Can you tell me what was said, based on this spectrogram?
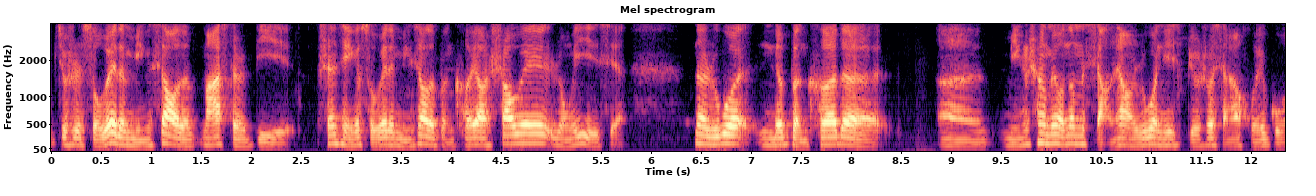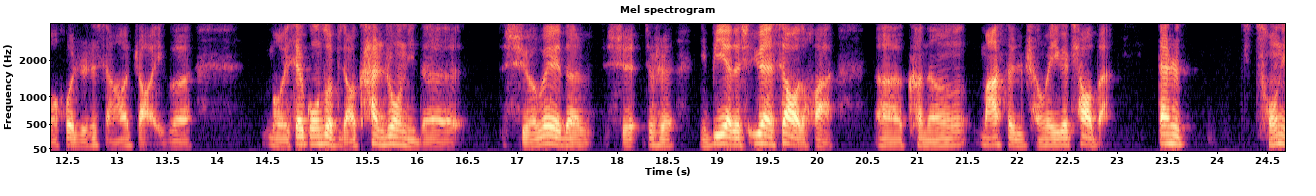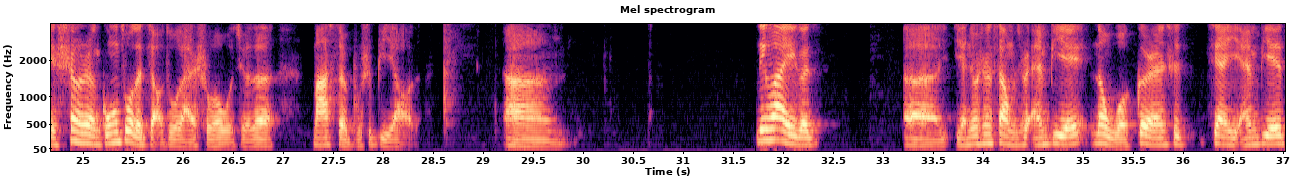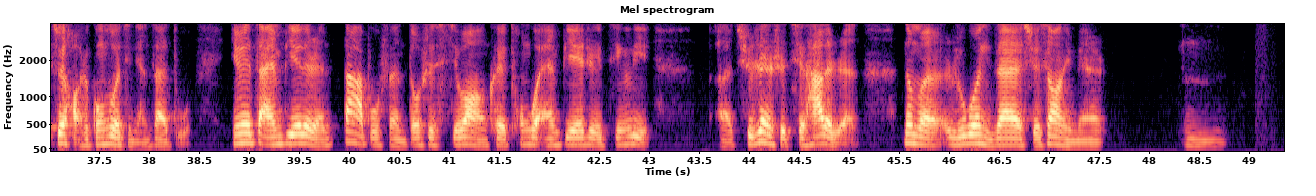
就是所谓的名校的 master 比申请一个所谓的名校的本科要稍微容易一些。那如果你的本科的呃名称没有那么响亮，如果你比如说想要回国，或者是想要找一个某一些工作比较看重你的学位的学，就是你毕业的院校的话，呃，可能 master 就成为一个跳板。但是，从你胜任工作的角度来说，我觉得 master 不是必要的。嗯，另外一个呃研究生项目就是 MBA。那我个人是建议 MBA 最好是工作几年再读，因为在 MBA 的人大部分都是希望可以通过 MBA 这个经历，呃，去认识其他的人。那么如果你在学校里面，嗯，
